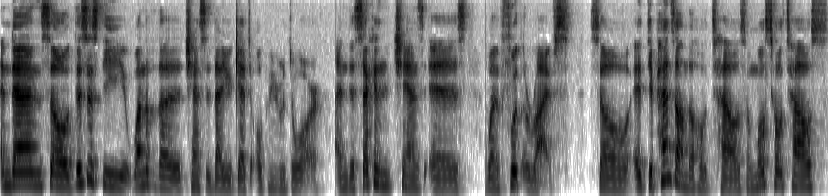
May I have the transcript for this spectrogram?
And then, so this is the one of the chances that you get to open your door. And the second chance is when food arrives. So it depends on the hotel. So most hotels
